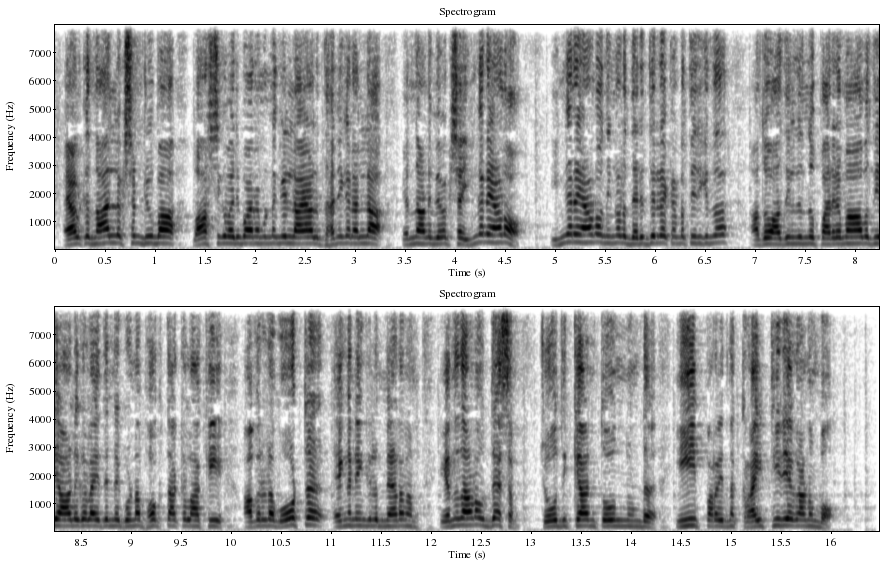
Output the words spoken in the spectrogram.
അയാൾക്ക് നാല് ലക്ഷം രൂപ വാർഷിക വരുമാനമുണ്ടെങ്കിൽ അയാൾ ധനികനല്ല എന്നാണ് വിവക്ഷ. ഇങ്ങനെയാണോ? ഇങ്ങനെയാണോ നിങ്ങൾ ദരിദ്രരെ കണ്ടെത്തിയിരിക്കുന്നത്? അതോ അതിൽ നിന്ന് പരമാവധി ആളുകളെ ഇതിന്റെ ഗുണഭോക്താക്കളാക്കി അവരുടെ വോട്ട് എങ്ങനെയെങ്കിലും നേടണം എന്നതാണോ ഉദ്ദേശം? ചോദിക്കാൻ തോന്നുന്നുണ്ട്. ഈ പറയുന്ന ക്രൈറ്റീരിയ കാണുമ്പോൾ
